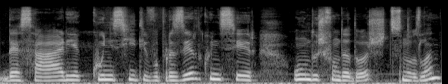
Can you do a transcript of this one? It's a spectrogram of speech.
dessa área. Conheci, tive o prazer de conhecer um dos fundadores de Snoozland,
